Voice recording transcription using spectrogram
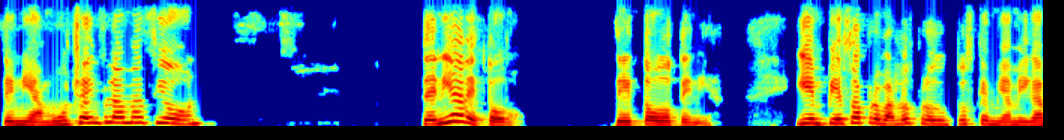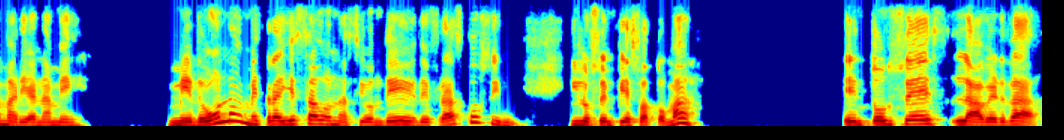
tenía mucha inflamación, tenía de todo, de todo tenía y empiezo a probar los productos que mi amiga Mariana me, me dona, me trae esa donación de, frascos y, y los empiezo a tomar. Entonces, la verdad,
